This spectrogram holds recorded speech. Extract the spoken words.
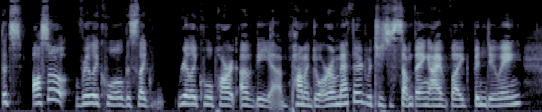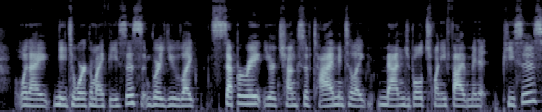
that's also really cool. This like really cool part of the uh, Pomodoro method, which is just something I've like been doing when I need to work on my thesis, where you like separate your chunks of time into like manageable 25 minute pieces,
